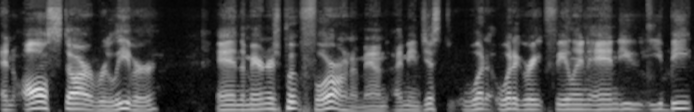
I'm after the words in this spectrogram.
an all-star reliever and the Mariners put four on him, man. I mean, just what what a great feeling. And you you beat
